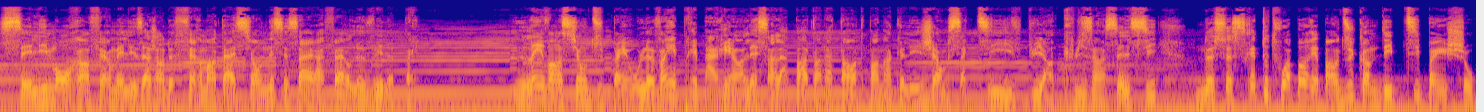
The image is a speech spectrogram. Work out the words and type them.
Ces limons renfermaient les agents de fermentation nécessaires à faire lever le pain. L'invention du pain au levain, préparé en laissant la pâte en attente pendant que les germes s'activent puis en cuisant celle-ci, ne se serait toutefois pas répandue comme des petits pains chauds.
